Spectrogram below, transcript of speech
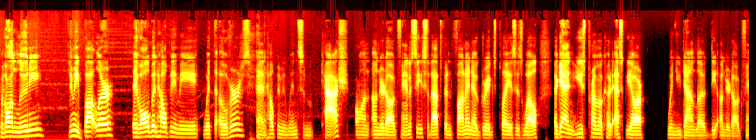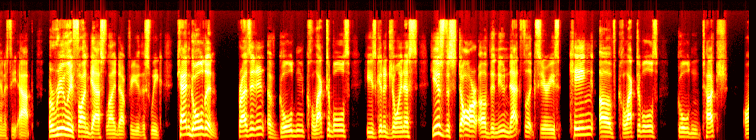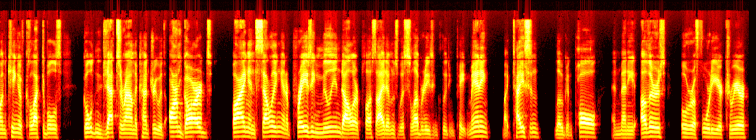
Kevon Looney, Jimmy Butler, they've all been helping me with the overs and helping me win some cash on Underdog Fantasy. So that's been fun. I know Griggs plays as well. Again, use promo code SBR when you download the Underdog Fantasy app. A really fun guest lined up for you this week. Ken Goldin, president of Goldin Collectibles. He's going to join us. He is the star of the new Netflix series, King of Collectibles, Goldin Touch on King of Collectibles. Goldin jets around the country with armed guards, buying and selling and appraising million dollar plus items with celebrities including Peyton Manning, Mike Tyson, Logan Paul, and many others over a 40 year career.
